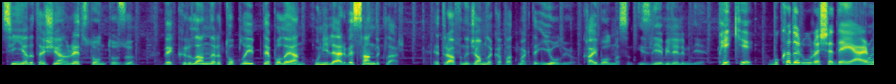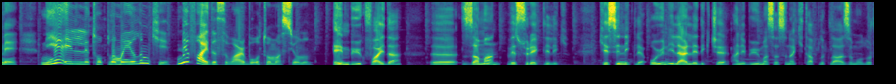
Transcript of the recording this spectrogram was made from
sinyali taşıyan redstone tozu ve kırılanları toplayıp depolayan huniler ve sandıklar. Etrafını camla kapatmak da iyi oluyor, kaybolmasın, izleyebilelim diye. Peki bu kadar uğraşa değer mi? Niye el ile toplamayalım ki? Ne faydası var bu otomasyonun? En büyük fayda e, zaman ve süreklilik. Kesinlikle oyun ilerledikçe hani büyü masasına kitaplık lazım olur,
